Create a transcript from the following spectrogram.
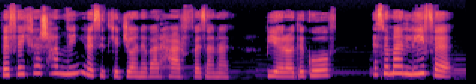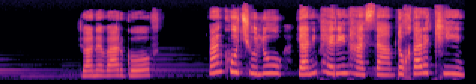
به فکرش هم نمی رسید که جانور حرف بزند. بی اراده گفت اسم من لیفه. جانور گفت من کوچولو یعنی پرین هستم دختر کین.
